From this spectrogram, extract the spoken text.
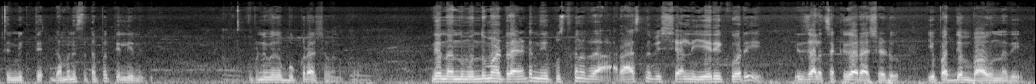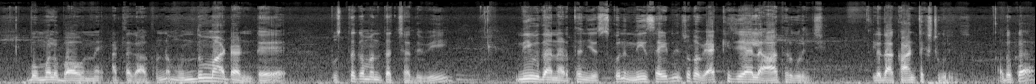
ఇది మీకు తె- గమనిస్తే తప్ప తెలియనిది. ఇప్పుడు నువ్వు ఏదో బుక్ రాసావు అనుకో నేను నన్ను ముందు మాట రాయంటే నీ పుస్తకం రా- రాసిన విషయాల్ని ఏరి కోరి ఇది చాలా చక్కగా రాశాడు. ఈ పద్యం బాగున్నది బొమ్మలు బాగున్నాయి. అట్లా కాకుండా ముందు మాట అంటే పుస్తకం అంతా చదివి నీవు దాన్ని అర్థం చేసుకొని నీ సైడ్ నుంచి ఒక వ్యాఖ్య చేయాలి ఆథర్ గురించి లేదా ఆ కాంటెక్స్ట్ గురించి. అదొక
